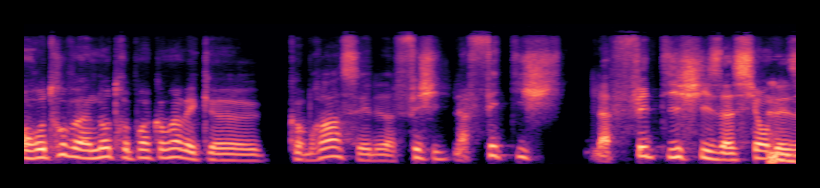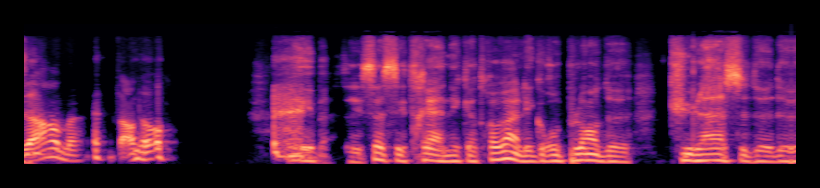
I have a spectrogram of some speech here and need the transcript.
On retrouve un autre point commun avec euh, Cobra, c'est la, féchi- la, fétichisation des armes. Pardon. Oui, bah, ça, c'est très années 80, les gros plans de culasses, de, de,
